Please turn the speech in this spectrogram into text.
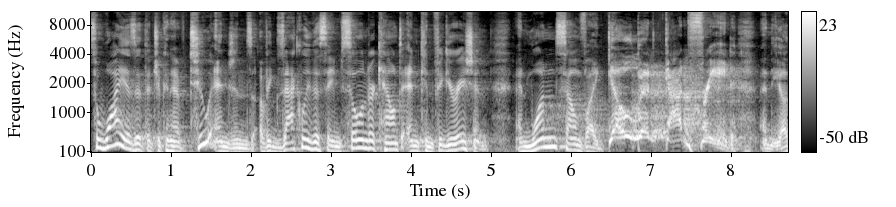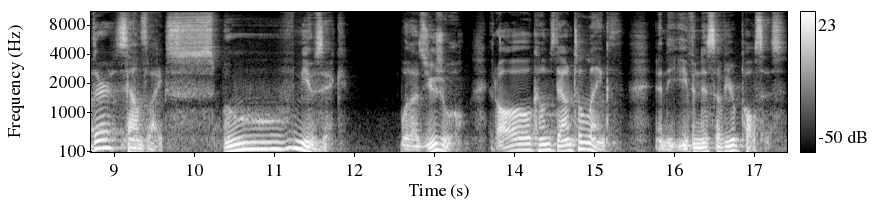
So why is it that you can have two engines of exactly the same cylinder count and configuration, and one sounds like Gilbert Gottfried, and the other sounds like smooth music? Well, as usual, it all comes down to length and the evenness of your pulses.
